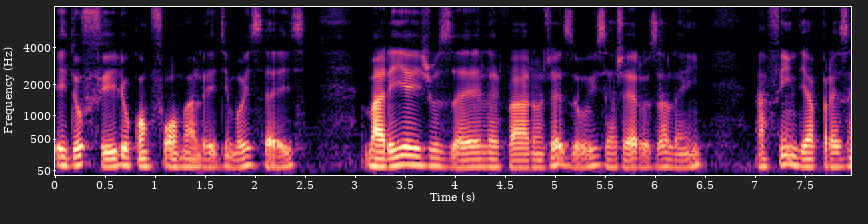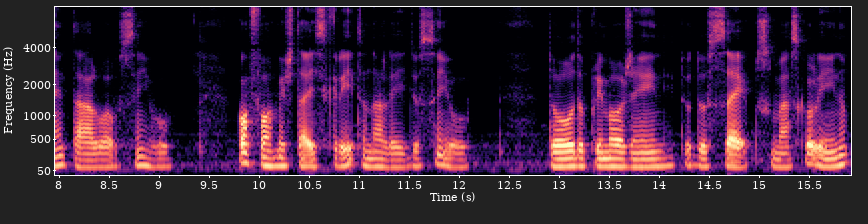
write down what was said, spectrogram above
e do filho, conforme a lei de Moisés, Maria e José levaram Jesus a Jerusalém a fim de apresentá-lo ao Senhor, conforme está escrito na lei do Senhor. Todo primogênito do sexo masculino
